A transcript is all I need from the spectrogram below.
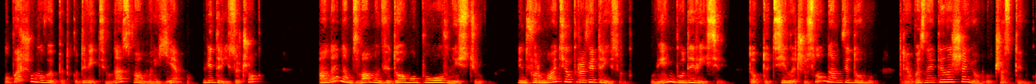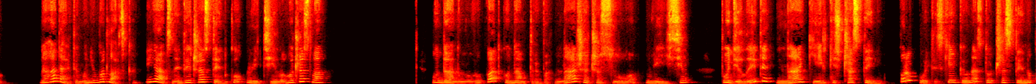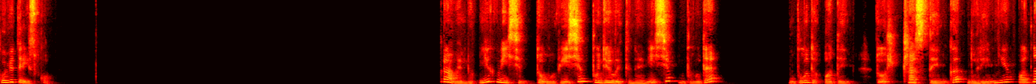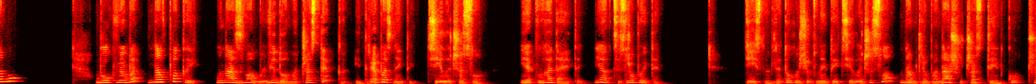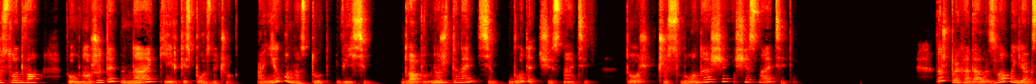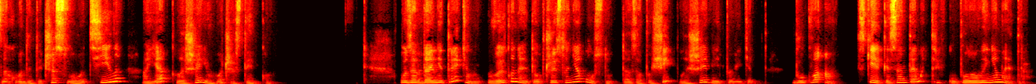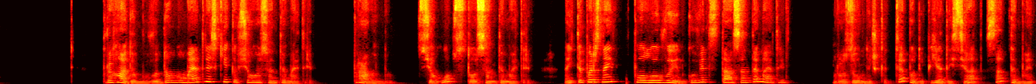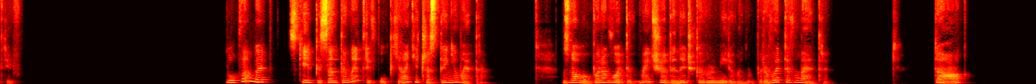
У першому випадку, дивіться, у нас з вами є відрізочок, але нам з вами відомо повністю інформацію про відрізок. Він буде 8. Тобто ціле число нам відомо. Треба знайти лише його частинку. Нагадайте мені, будь ласка, як знайти частинку від цілого числа? У даному випадку нам треба наше число 8 поділити на кількість частин. Порахуйте, скільки у нас тут частинок у відрізку. Правильно, їх 8, тому 8 поділити на 8 буде, буде 1. Тож частинка дорівнює 1. Букві Б навпаки, у нас з вами відома частинка і треба знайти ціле число. Як ви гадаєте, як це зробити? Дійсно, для того, щоб знайти ціле число, нам треба нашу частинку, число 2, помножити на кількість позначок. А їх у нас тут 8. 2 помножити на 8 буде 16. Тож число наше 16. Тож пригадали з вами, як знаходити число ціле, а як лише його частинку. У завданні третьому виконайте обчислення усно та запишіть лише відповіді. Буква А. Скільки сантиметрів у половині метра? Пригадуємо, в одному метрі скільки всього сантиметрів? Правильно, всього 100 сантиметрів. А й тепер знайдіть половинку від 100 сантиметрів. Розумнички, це буде 50 сантиметрів. Буква Б. Скільки сантиметрів у п'ятій частині метра? Знову переводьте в менші одинички вимірювання, переводьте в метри. Так,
